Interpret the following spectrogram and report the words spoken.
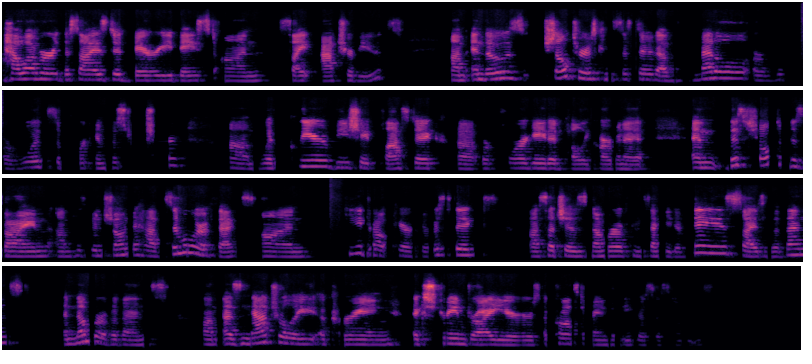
However, the size did vary based on site attributes. Um, and those shelters consisted of metal or, or wood support infrastructure um, with clear V-shaped plastic uh, or corrugated polycarbonate and this shelter design um, has been shown to have similar effects on key drought characteristics, uh, such as number of consecutive days, size of events, and number of events, um, as naturally occurring extreme dry years across a range of ecosystems.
